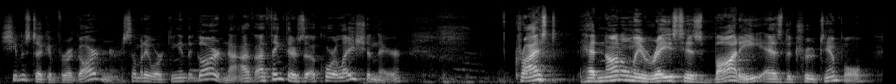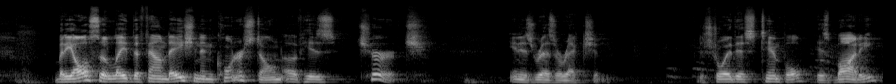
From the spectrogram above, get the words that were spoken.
She mistook him for a gardener, somebody working in the garden. I, I think there's a correlation there. Christ had not only raised his body as the true temple, but he also laid the foundation and cornerstone of his church in his resurrection. Destroy this temple, his body,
